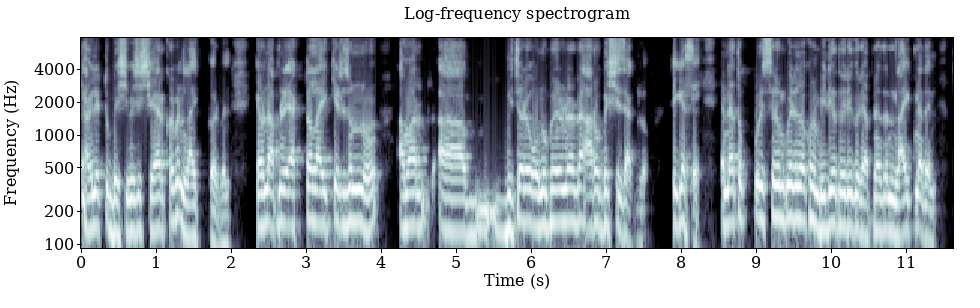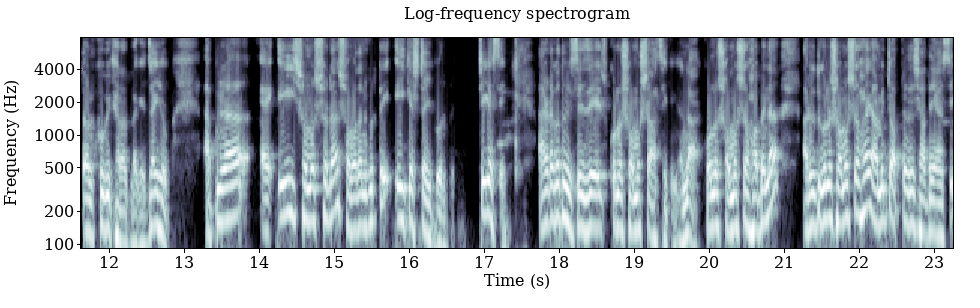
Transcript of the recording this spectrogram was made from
তাহলে একটু বেশি বেশি শেয়ার করবেন লাইক করবেন। কারণ আপনার একটা লাইকের জন্য আমার ভিতরে অনুপ্রেরণাটা আরও বেশি জাগলো। ঠিক আছে? এত পরিশ্রম করে যখন ভিডিও তৈরি করি, আপনারা যখন লাইক না দেন, তখন খুবই খারাপ লাগে। যাই হোক, আপনারা এই সমস্যাটা সমাধান করতে এই কাজটাই করবেন। ঠিক আছে? আর একটা কথা হচ্ছে যে কোনো সমস্যা আছে কিনা? না, কোনো সমস্যা হবে না। আর যদি কোনো সমস্যা হয়, আমি তো আপনাদের সাথে আছি।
